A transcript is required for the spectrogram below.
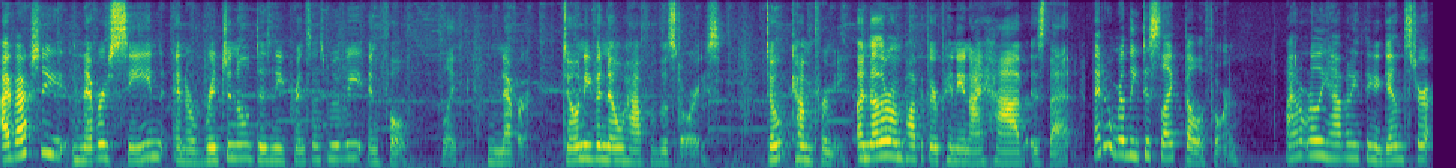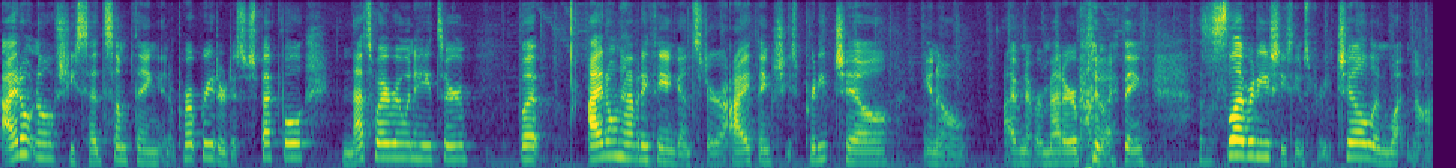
I've actually never seen an original Disney princess movie in full. Like, never. Don't even know half of the stories. Don't come for me. Another unpopular opinion I have is that I don't really dislike Bella Thorne. I don't really have anything against her. I don't know if she said something inappropriate or disrespectful, and that's why everyone hates her. But I don't have anything against her. I think she's pretty chill. You know, I've never met her, but I think as a celebrity, she seems pretty chill and whatnot.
